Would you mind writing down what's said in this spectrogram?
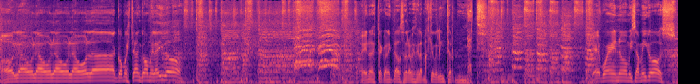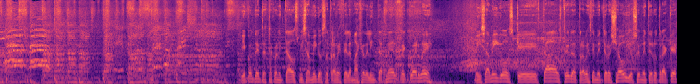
Hola, hola, hola, hola, hola. ¿Cómo están? ¿Cómo me la ha ido? Bueno, está conectados a través de la magia del internet. Qué bueno, mis amigos. Bien contento de estar conectados, mis amigos, a través de la magia del internet. Recuerde, mis amigos, que está usted a través de Meteoro Show. Yo soy Meteoro Tracker.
